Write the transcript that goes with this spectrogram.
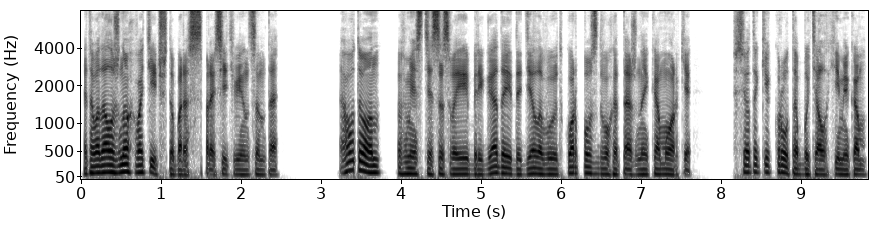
Этого должно хватить, чтобы расспросить Винсента. А вот и он, вместе со своей бригадой, доделывают корпус двухэтажной коморки. все таки круто быть алхимиком,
